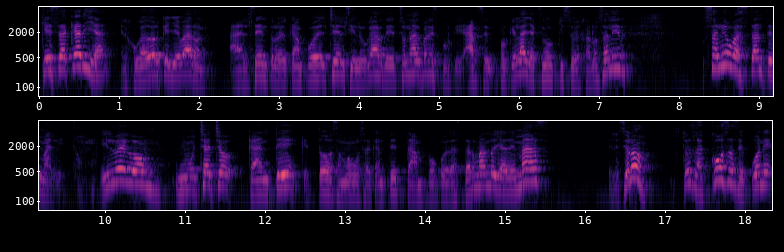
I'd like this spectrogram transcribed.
que sacaría el jugador que llevaron al centro del campo del Chelsea en lugar de Edson Álvarez porque, porque el Ajax no quiso dejarlo salir, salió bastante malito. Y luego mi muchacho Canté, que todos amamos a Canté, tampoco la está armando y además se lesionó. Entonces la cosa se pone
